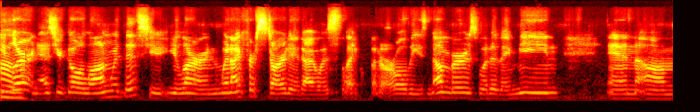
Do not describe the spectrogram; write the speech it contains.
you um, learn as you go along with this you you learn. When i first started i was like what are all these numbers? What do they mean? And um,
